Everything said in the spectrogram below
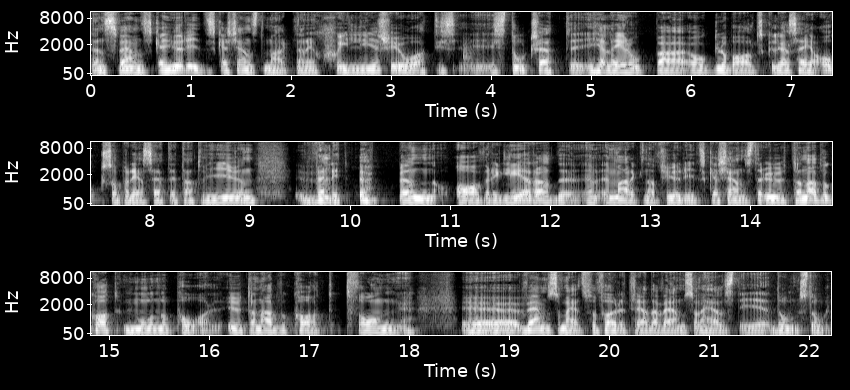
den svenska juridiska tjänstemarknaden skiljer sig åt i, i stort sett i hela Europa och globalt skulle jag säga också på det sättet att vi är en väldigt öppen avreglerad eh, marknad för juridiska tjänster utan advokatmonopol, utan advokattvång Eh, vem som helst får företräda vem som helst i domstol.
